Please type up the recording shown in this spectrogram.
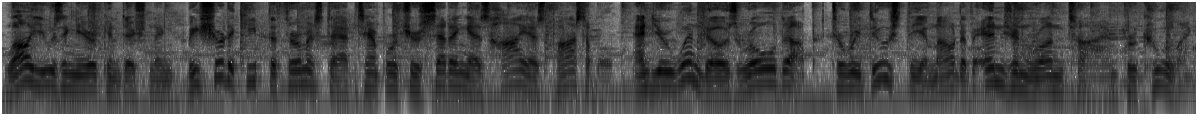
While using air conditioning, be sure to keep the thermostat temperature setting as high as possible and your windows rolled up to reduce the amount of engine run time for cooling.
